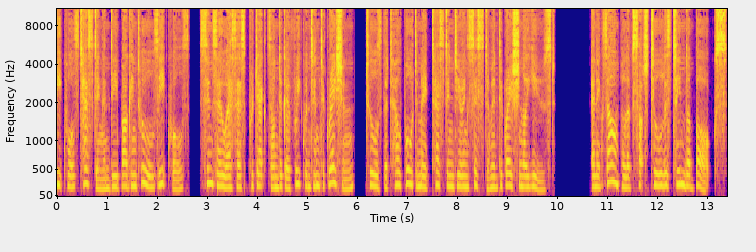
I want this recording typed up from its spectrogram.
Equals testing and debugging tools equals, since OSS projects undergo frequent integration, tools that help automate testing during system integration are used. An example of such tool is Tinderbox.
